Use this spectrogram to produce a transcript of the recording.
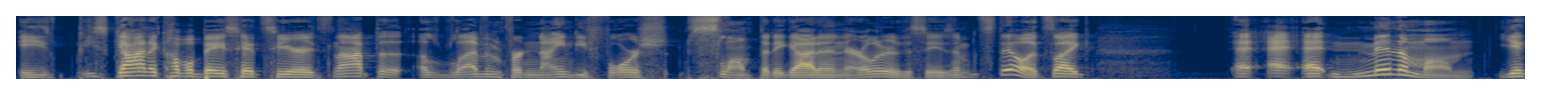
He's he's gotten a couple base hits here. It's not the 11 for 94 slump that he got in earlier this season, but still, it's like at, at minimum, you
